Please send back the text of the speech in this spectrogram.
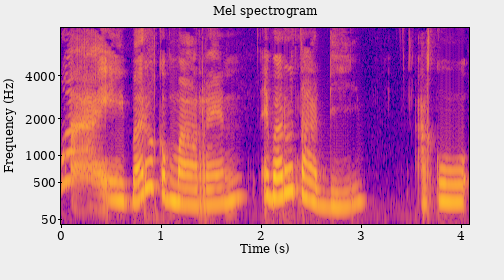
Why? Baru kemarin eh baru tadi aku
